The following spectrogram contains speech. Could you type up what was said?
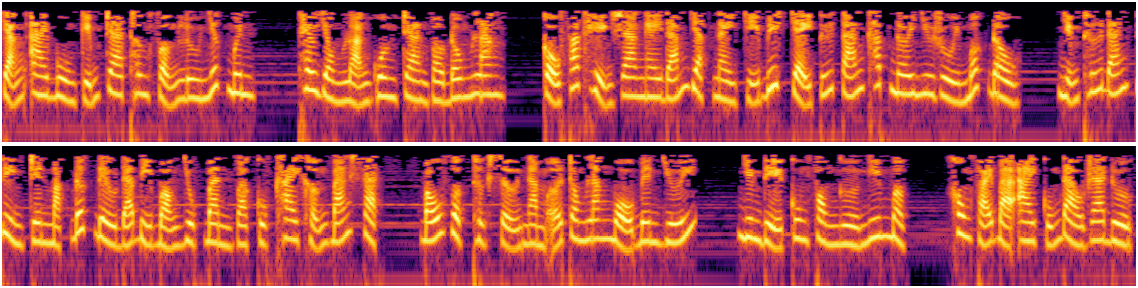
chẳng ai buồn kiểm tra thân phận Lưu Nhất Minh. Theo dòng loạn quân tràn vào Đông Lăng, cậu phát hiện ra ngay đám giặc này chỉ biết chạy tứ tán khắp nơi như ruồi mất đầu. Những thứ đáng tiền trên mặt đất đều đã bị bọn dục bành và cục khai khẩn bán sạch, báu vật thực sự nằm ở trong lăng mộ bên dưới. Nhưng địa cung phòng ngừa nghiêm mật, không phải bà ai cũng đào ra được.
